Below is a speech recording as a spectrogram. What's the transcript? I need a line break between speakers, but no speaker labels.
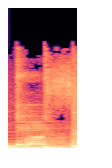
Speaker 1: but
